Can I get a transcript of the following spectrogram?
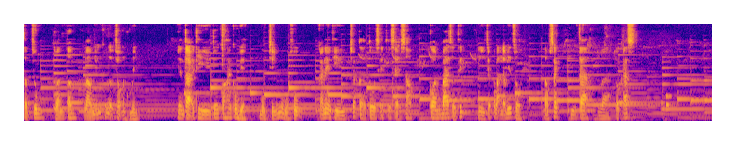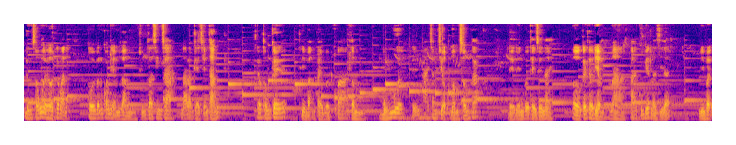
tập trung toàn tâm vào những cái lựa chọn của mình. Hiện tại thì tôi có hai công việc, một chính và một phụ. Cái này thì chắc là tôi sẽ chia sẻ sau. Còn ba sở thích thì chắc các bạn đã biết rồi. Đọc sách yoga và podcast. Đừng sống người hợt các bạn ạ. Tôi vẫn quan niệm rằng chúng ta sinh ra đã là kẻ chiến thắng. Theo thống kê ấy, thì bạn phải vượt qua tầm 40 đến 200 triệu mầm sống khác để đến với thế giới này. Ở cái thời điểm mà ai cũng biết là gì đấy. Vì vậy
